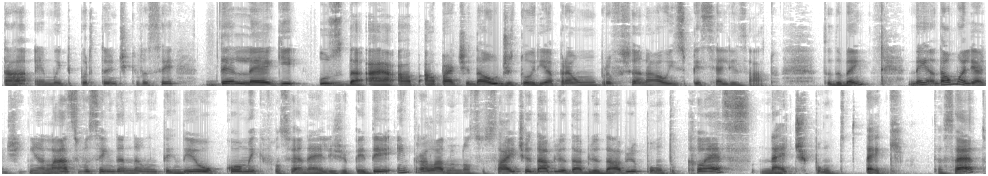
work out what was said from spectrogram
tá? É muito importante que você delegue os da, a, a, a parte da auditoria para um profissional especializado. Tudo bem? Dá uma olhadinha lá, se você ainda não entendeu como é que funciona a LGPD, entra lá no nosso site www.classnet.tech tá certo?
